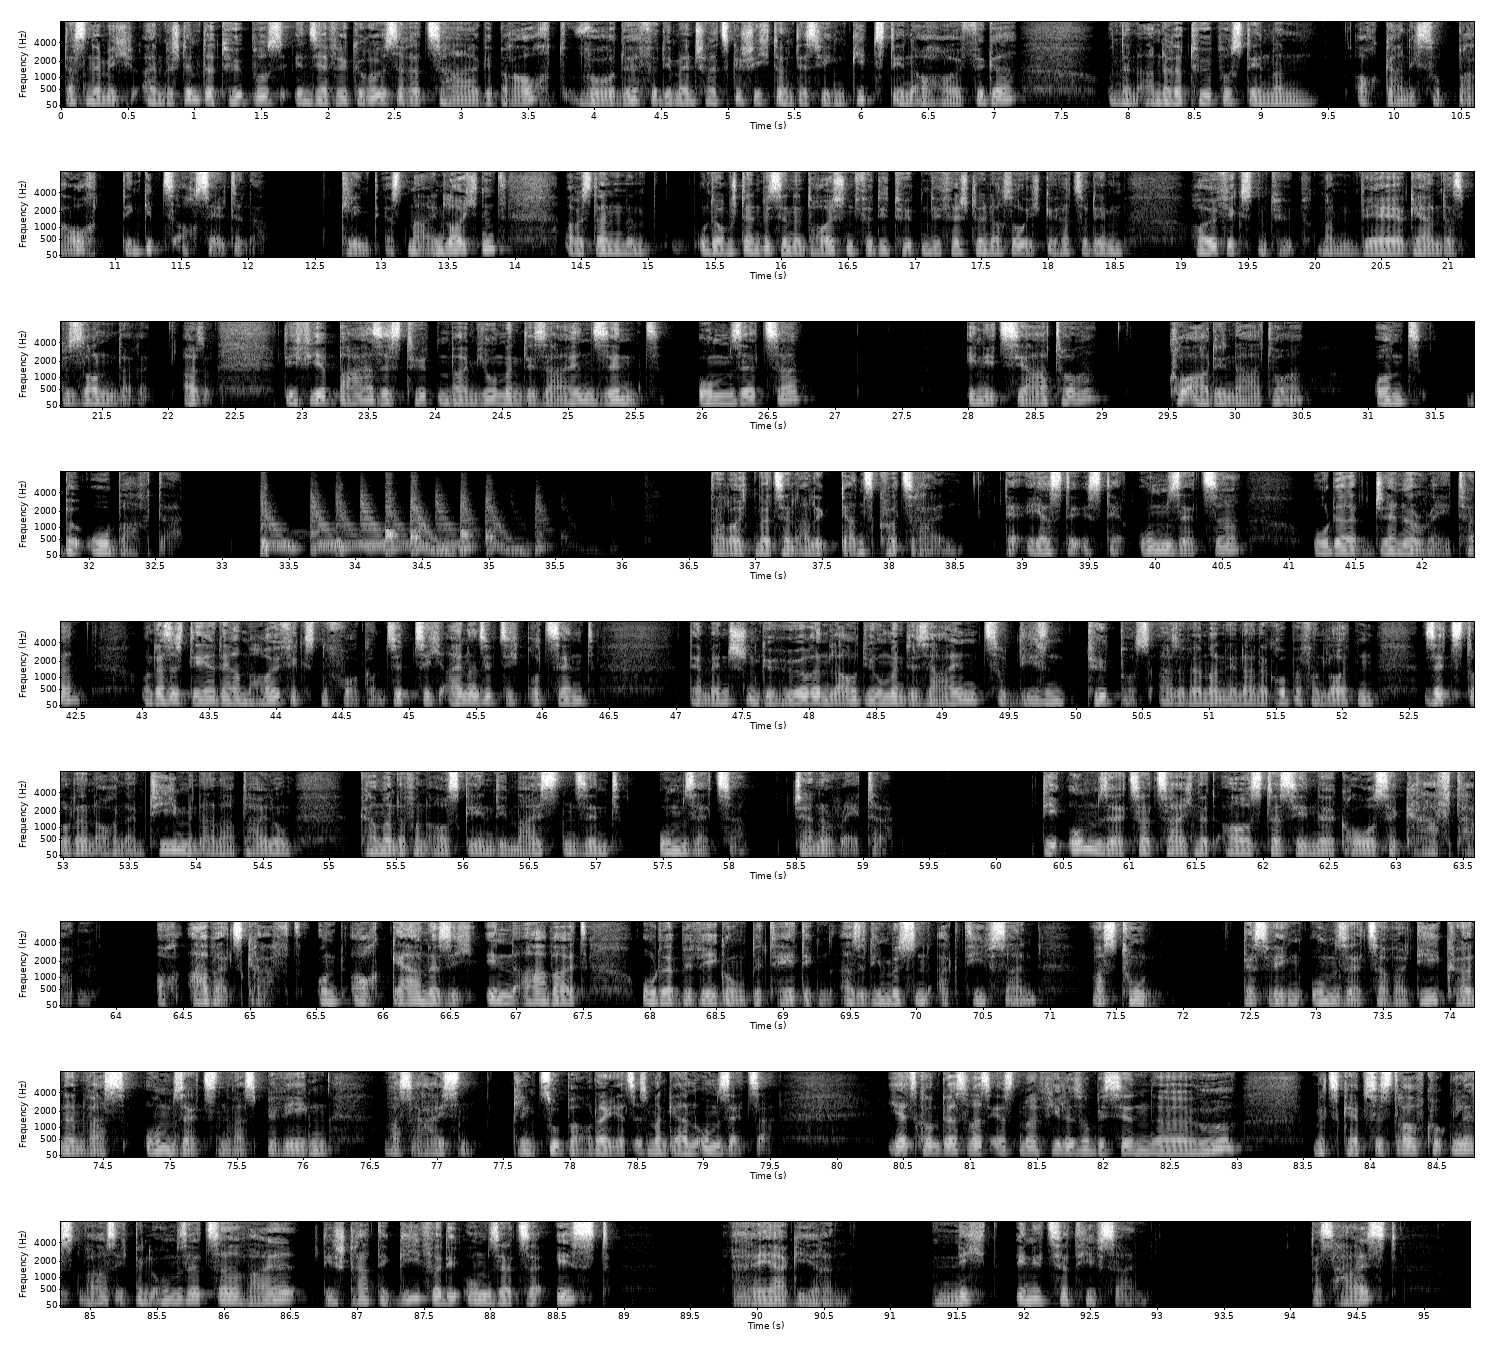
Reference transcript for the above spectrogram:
dass nämlich ein bestimmter Typus in sehr viel größerer Zahl gebraucht wurde für die Menschheitsgeschichte und deswegen gibt's den auch häufiger. Und ein anderer Typus, den man auch gar nicht so braucht, den gibt's auch seltener. Klingt erstmal einleuchtend, aber ist dann unter Umständen ein bisschen enttäuschend für die Typen, die feststellen, ach so, ich gehöre zu dem häufigsten Typ. Man wäre ja gern das Besondere. Also, die vier Basistypen beim Human Design sind Umsetzer, Initiator, Koordinator und Beobachter. Da leuchten wir jetzt in alle ganz kurz rein. Der erste ist der Umsetzer oder Generator und das ist der, der am häufigsten vorkommt. 70, 71 Prozent der Menschen gehören laut Human Design zu diesem Typus. Also wenn man in einer Gruppe von Leuten sitzt oder auch in einem Team, in einer Abteilung, kann man davon ausgehen, die meisten sind Umsetzer, Generator. Die Umsetzer zeichnet aus, dass sie eine große Kraft haben, auch Arbeitskraft und auch gerne sich in Arbeit oder Bewegung betätigen. Also die müssen aktiv sein, was tun. Deswegen Umsetzer, weil die können was umsetzen, was bewegen, was reißen. Klingt super, oder? Jetzt ist man gern Umsetzer. Jetzt kommt das, was erstmal viele so ein bisschen äh, mit Skepsis drauf gucken lässt. Was? Ich bin Umsetzer, weil die Strategie für die Umsetzer ist, reagieren, nicht initiativ sein. Das heißt,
